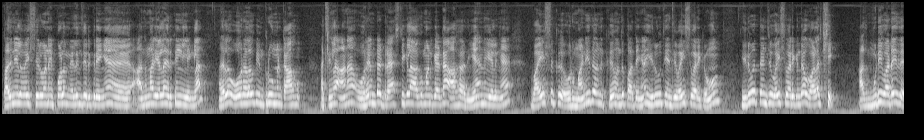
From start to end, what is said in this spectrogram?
பதினேழு வயசு சிறுவனை போல மெலிஞ்சிருக்கிறீங்க. அந்த மாதிரி எல்லாம் இருக்கீங்க இல்லைங்களா? அதெல்லாம் ஓரளவுக்கு இம்ப்ரூவ்மெண்ட் ஆகும். ஆச்சுங்களா? ஆனால் ஒரே மட்டும் டிராஸ்டிக்கலாக ஆகுமான்னு கேட்டால் ஆகாது. ஏன்னு கேளுங்க. வயசுக்கு ஒரு மனிதனுக்கு வந்து பார்த்தீங்கன்னா இருபத்தி அஞ்சு வயசு வரைக்கும் இருபத்தஞ்சு வயசு வரைக்கும் தான் வளர்ச்சி. அது முடிவடையுது.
